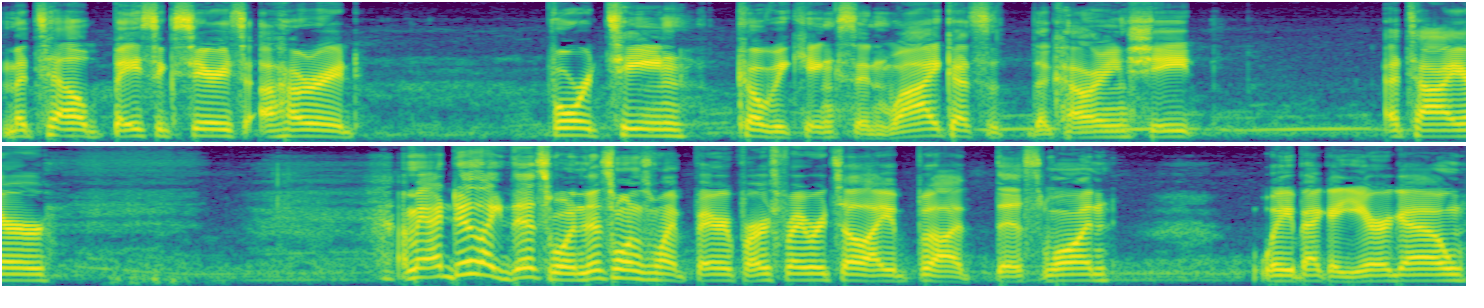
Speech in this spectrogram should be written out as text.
Mattel Basic Series 114 Kofi Kingston. Why? Because the coloring sheet attire. I mean, I do like this one. This one's my very first favorite till I bought this one way back a year ago.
